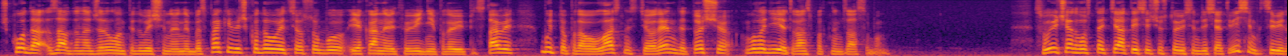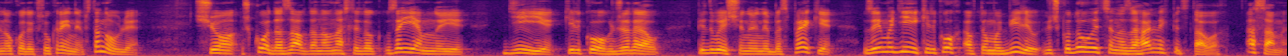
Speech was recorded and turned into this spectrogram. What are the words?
шкода, завдана джерелом підвищеної небезпеки, відшкодовується особою, яка на відповідній правовій підставі, будь-то право власності, оренди тощо володіє транспортним засобом. В свою чергу стаття 1188 Цивільного кодексу України встановлює, що шкода завдана внаслідок взаємної дії кількох джерел підвищеної небезпеки, взаємодії кількох автомобілів відшкодовується на загальних підставах, а саме.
